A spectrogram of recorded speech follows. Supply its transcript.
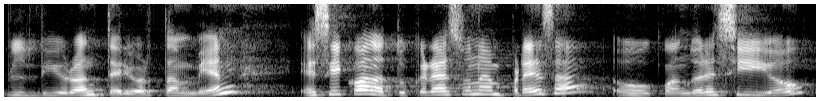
libro anterior también, es que cuando tú creas una empresa o cuando eres CEO,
